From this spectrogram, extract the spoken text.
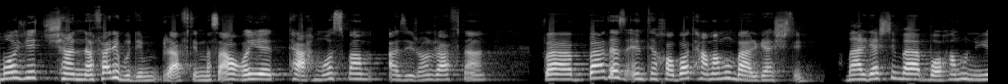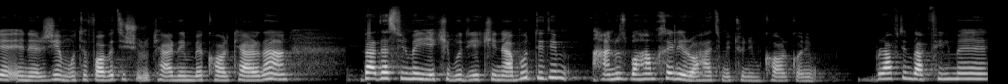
ما یه چند نفری بودیم رفتیم. مثلا آقای تحماس هم از ایران رفتن و بعد از انتخابات هممون برگشتیم. برگشتیم و با همون یه انرژی متفاوتی شروع کردیم به کار کردن. بعد از فیلم یکی بود یکی نبود دیدیم هنوز با هم خیلی راحت می‌تونیم کار کنیم. رفتیم و فیلم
